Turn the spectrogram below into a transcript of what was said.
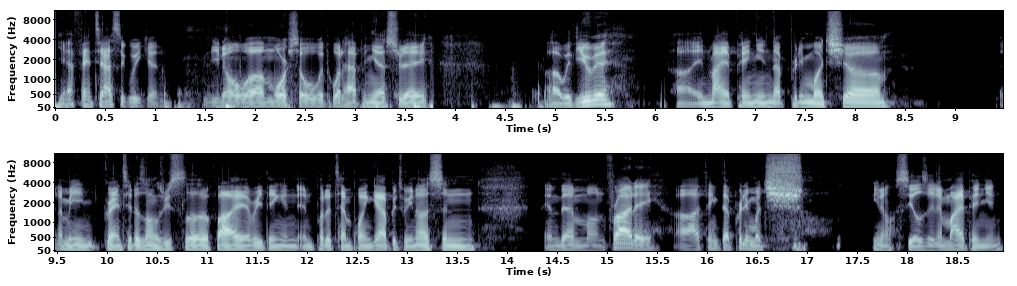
Yeah, fantastic weekend. You know, uh, more so with what happened yesterday uh, with Juve. Uh, in my opinion, that pretty much. Uh, I mean, granted, as long as we solidify everything and, and put a ten point gap between us and and them on Friday, uh, I think that pretty much, you know, seals it. In my opinion,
